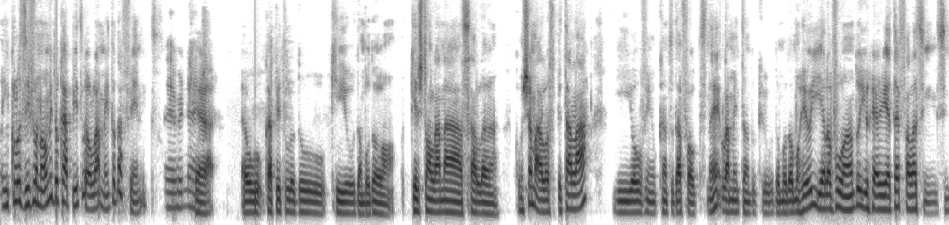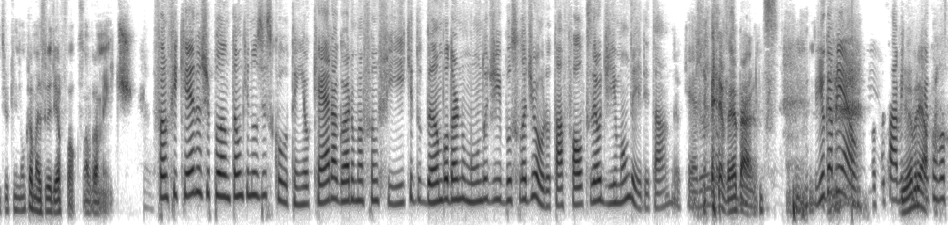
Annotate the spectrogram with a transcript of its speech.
Inclusive, o nome do capítulo é O Lamento da Fênix. É verdade. é, é o capítulo do que o Dumbledore. Que eles estão lá na sala. Como chama? Ela hospitalar. E ouvem o canto da Fox, né? Lamentando que o Dumbledore morreu. E ela voando. E o Harry até fala assim: sentiu que nunca mais veria a Fox novamente. Fanfiqueiros de plantão que nos escutem. Eu quero agora uma fanfic do Dumbledore no mundo de Bússola de Ouro, tá? Fox é o demon dele, tá? Eu quero. É verdade. Viu, Gabriel? Você sabe Viu, que Gabriel? é com você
